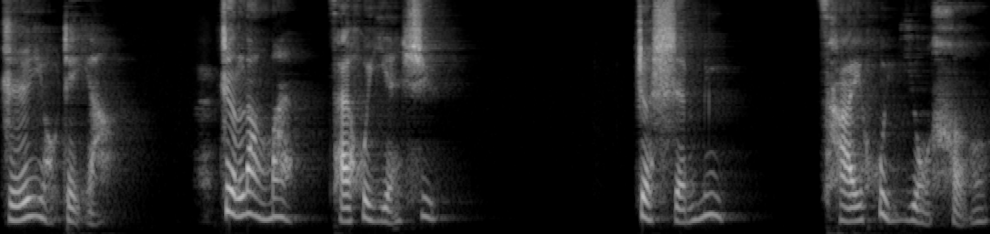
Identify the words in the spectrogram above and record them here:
只有这样，这浪漫才会延续。这神秘才会永恒，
